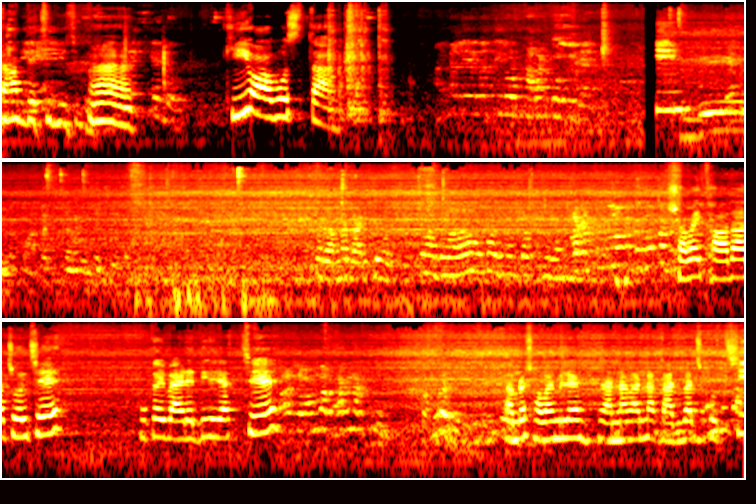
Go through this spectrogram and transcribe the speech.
দাঁত দিয়ে চিবিয়ে চিবিয়ে। হ্যাঁ। কি অবস্থা? সবাই খাওয়া দাওয়া চলছে। পুকাই বাইরের দিকে যাচ্ছে। আমরা সবাই মিলে রান্না বান্না কাজ বাজ করছি।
